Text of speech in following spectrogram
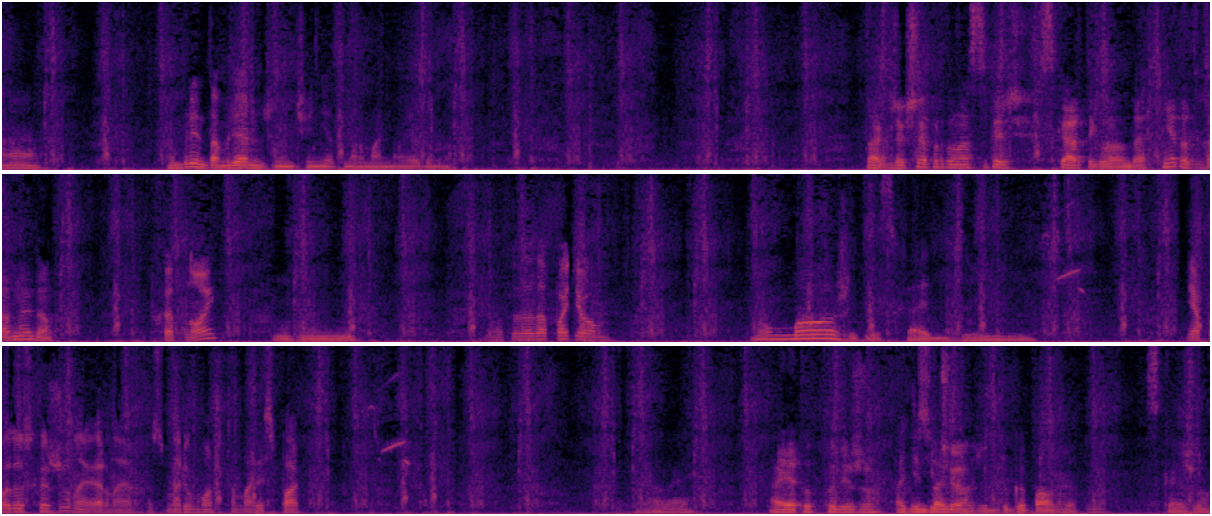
А. Ну блин, там реально же ничего нет нормального, я думаю. Так, Джек Шепард у нас теперь с карты главное, да? Нет, это входной дом. Входной? Мгм. Вот тогда пойдем. Ну можете сходить. Я пойду схожу, наверное, посмотрю, может там Алиспак. Давай. А я тут полежу. Один же, другой ползет. скажу.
